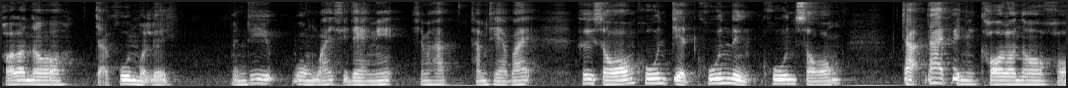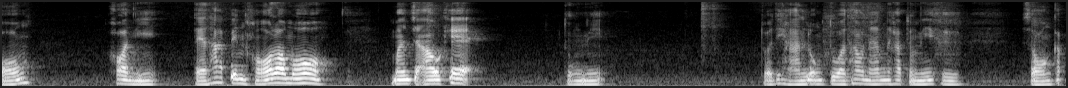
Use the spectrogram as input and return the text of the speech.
คอรนอจะคูณหมดเลย เหมือนที่วงไว้สีแดงนี้ใช่ไหมครับทำแถบไว้คือ 2 คูณ 7 คูณ 1 คูณ 2 จะได้เป็นคอรนอของข้อนี้ แต่ถ้าเป็นหอรมอมันจะเอาแค่ตรงนี้ ตัวที่หารลงตัวเท่านั้นนะครับ ตรงนี้คือ 2 กับ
